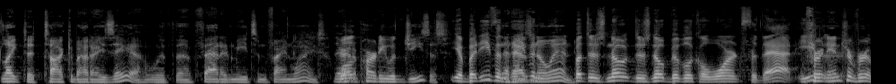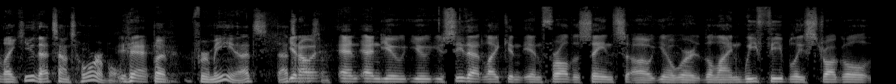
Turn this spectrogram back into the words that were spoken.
like to talk about Isaiah with uh, fatted meats and fine wines. They're Well, at a party with Jesus. Yeah, but even that has even, no end. But there's no there's no biblical warrant for that either. for an introvert like you, that sounds horrible. Yeah. But for me, that's that's you know, awesome. and and you you you see that like in, in for all the saints, uh, you know, where the line "We feebly struggle,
